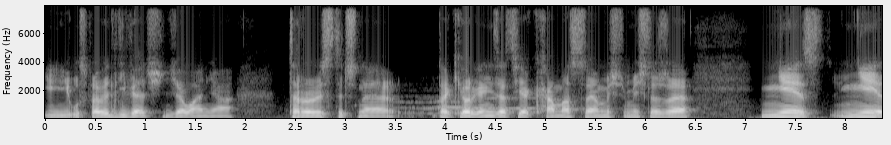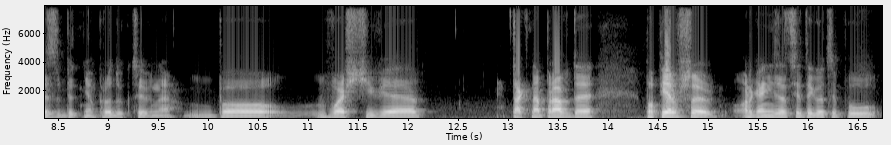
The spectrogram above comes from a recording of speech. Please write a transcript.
i usprawiedliwiać działania terrorystyczne takiej organizacji jak Hamas, ja myśl, myślę, że nie jest, nie jest zbytnio produktywne, bo właściwie tak naprawdę po pierwsze organizacje tego typu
